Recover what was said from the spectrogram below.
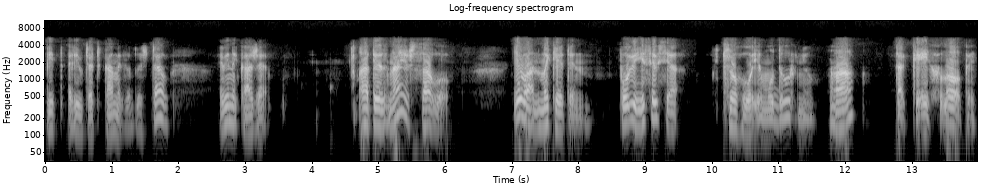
під рівчачками заблищав, він і каже: А ти знаєш, Саво, Іван Микитин повісився. Чого йому дурню? А? Такий хлопець.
